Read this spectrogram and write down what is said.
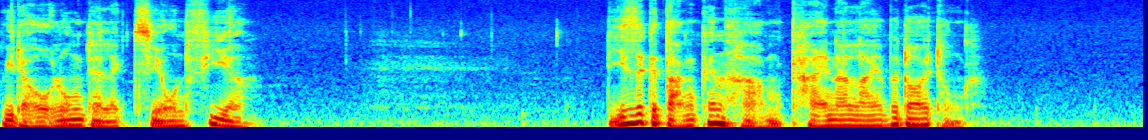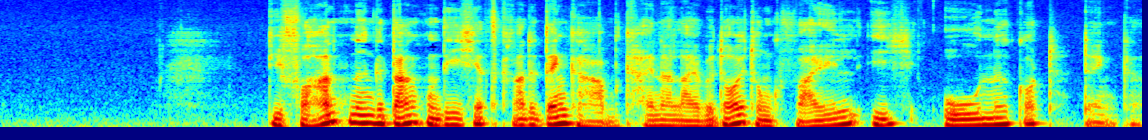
Wiederholung der Lektion 4. Diese Gedanken haben keinerlei Bedeutung. Die vorhandenen Gedanken, die ich jetzt gerade denke, haben keinerlei Bedeutung, weil ich ohne Gott denke.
